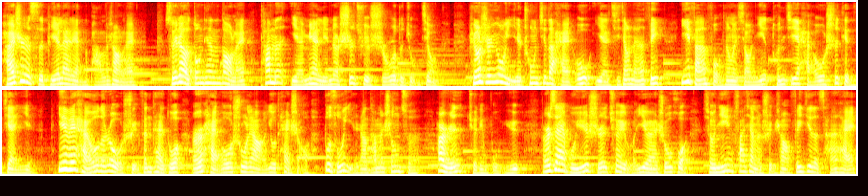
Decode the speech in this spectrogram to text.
还是死皮赖脸地爬了上来。随着冬天的到来，他们也面临着失去食物的窘境。平时用以充饥的海鸥也即将南飞。伊凡否定了小尼囤积海鸥尸体的建议。因为海鸥的肉水分太多，而海鸥数量又太少，不足以让它们生存。二人决定捕鱼，而在捕鱼时却有了意外收获。小尼发现了水上飞机的残骸，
